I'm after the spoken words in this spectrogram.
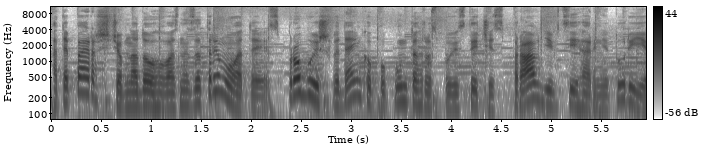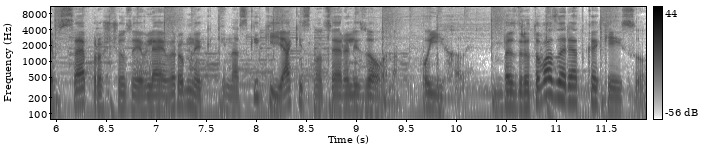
А тепер, щоб надовго вас не затримувати, спробую швиденько по пунктах розповісти, чи справді в цій гарнітурі є все, про що заявляє виробник, і наскільки якісно це реалізовано. Поїхали. Бездротова зарядка кейсу.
